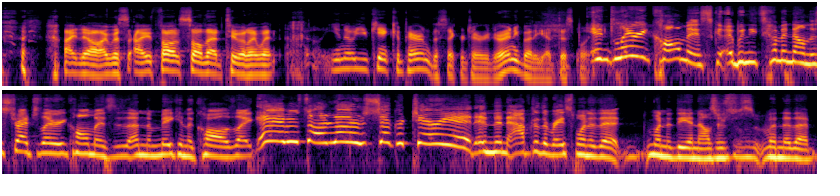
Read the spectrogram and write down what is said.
I know. I was. I thought saw that too, and I went. You know, you can't compare him to Secretary or anybody at this point. And Larry Collmus, when he's coming down the stretch, Larry Collmus is on the making the call is like, "Hey, it's another secretariat." And then after the race, one of the one of the announcers, was, one of the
